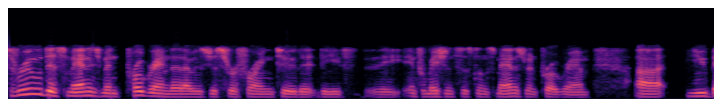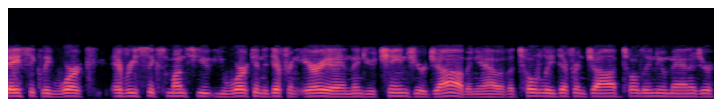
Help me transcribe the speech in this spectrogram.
through this management program that I was just referring to, the the, the information systems management program. Uh, you basically work every six months. You you work in a different area, and then you change your job, and you have a totally different job, totally new manager.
